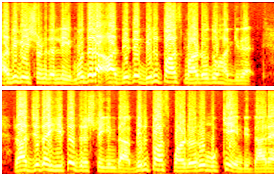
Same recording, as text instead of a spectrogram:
ಅಧಿವೇಶನದಲ್ಲಿ ಮೊದಲ ಆದ್ಯತೆ ಬಿಲ್ ಪಾಸ್ ಮಾಡೋದು ಆಗಿದೆ. ರಾಜ್ಯದ ಹಿತದೃಷ್ಟಿಯಿಂದ ಬಿಲ್ ಪಾಸ್ ಮಾಡೋರು ಮುಖ್ಯ ಎಂದಿದ್ದಾರೆ.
